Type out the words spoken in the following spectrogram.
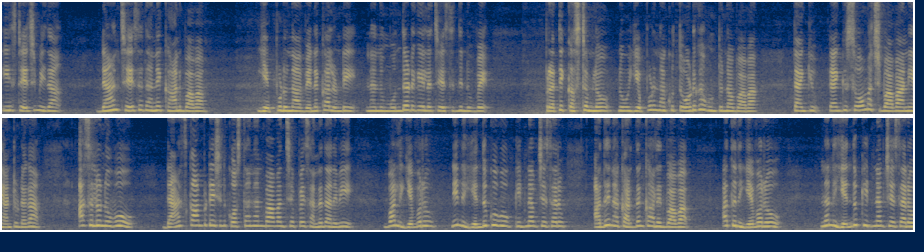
ఈ స్టేజ్ మీద డ్యాన్స్ చేసేదాన్నే కాను బావా. ఎప్పుడు నా వెనకాలుండి నన్ను ముందడుగేలా చేసింది నువ్వే. ప్రతి కష్టంలో నువ్వు ఎప్పుడు నాకు తోడుగా ఉంటున్నావు బావా. Thank you thank you so much బావా అని అంటుండగా అసలు నువ్వు డ్యాన్స్ కాంపిటీషన్కి వస్తానని బావని అని చెప్పేసి అన్నదానివి. వాళ్ళు ఎవరు? నిన్ను ఎందుకు కిడ్నాప్ చేశారు? అదే నాకు అర్థం కాలేదు బావా. అతను ఎవరో? నన్ను ఎందుకు కిడ్నాప్ చేశారో?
